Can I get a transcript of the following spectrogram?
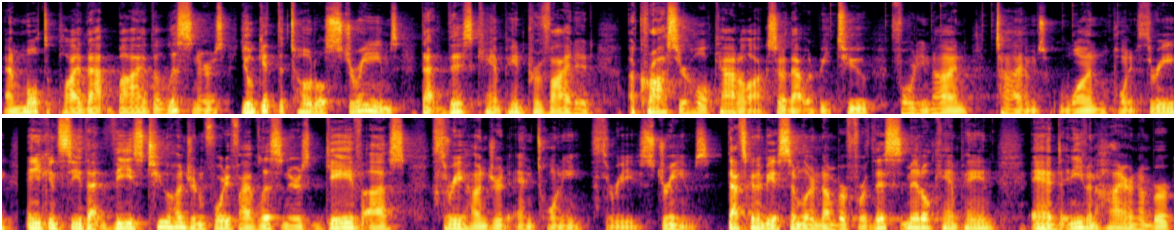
and multiply that by the listeners, you'll get the total streams that this campaign provided across your whole catalog. So that would be 249 times 1.3. And you can see that these 245 listeners gave us 323 streams. That's going to be a similar number for this middle campaign and an even higher number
